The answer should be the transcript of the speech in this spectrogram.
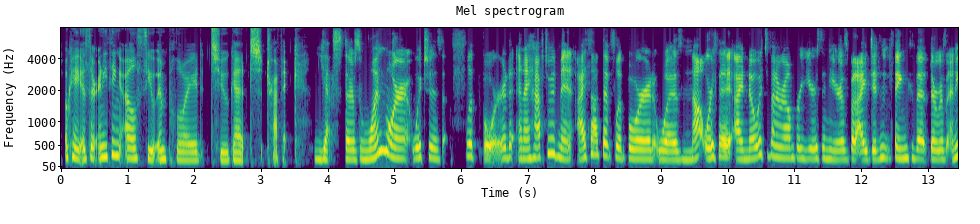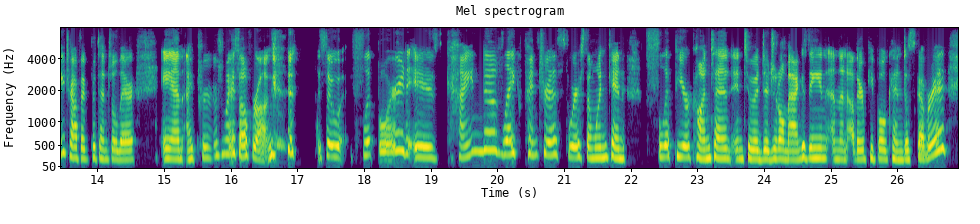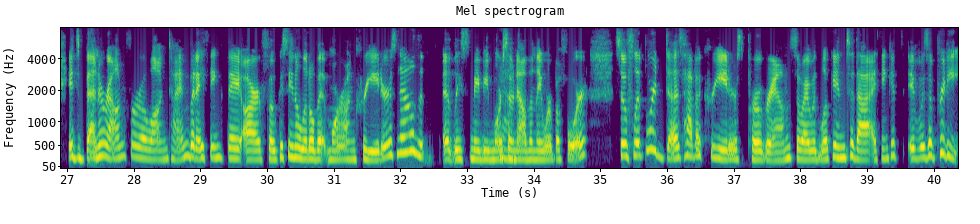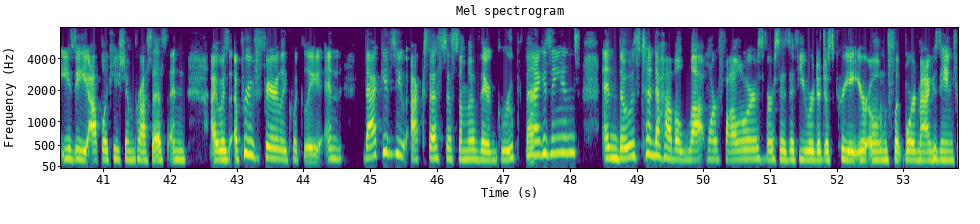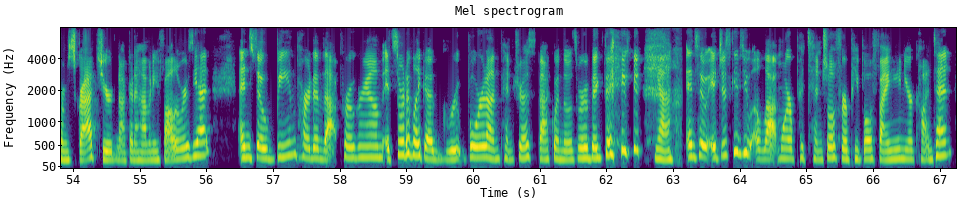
Okay, is there anything else you employed to get traffic? Yes, there's one more, which is Flipboard. And I have to admit, I thought that Flipboard was not worth it. I know it's been around for years and years, but I didn't think that there was any traffic potential there. And I proved myself wrong. So, Flipboard is kind of like Pinterest, where someone can flip your content into a digital magazine and then other people can discover it. It's been around for a long time, but I think they are focusing a little bit more on creators now, at least maybe more yeah. so now than they were before. So, Flipboard does have a creators program. So, I would look into that. I think it, it was a pretty easy application process and I was approved fairly quickly. And that gives you access to some of their group magazines. And those tend to have a lot more followers versus if you were to just create your own Flipboard magazine from scratch, you're not going to have any followers yet. And so being part of that program, it's sort of like a group board on Pinterest back when those were a big thing. Yeah. and so it just gives you a lot more potential for people finding your content.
